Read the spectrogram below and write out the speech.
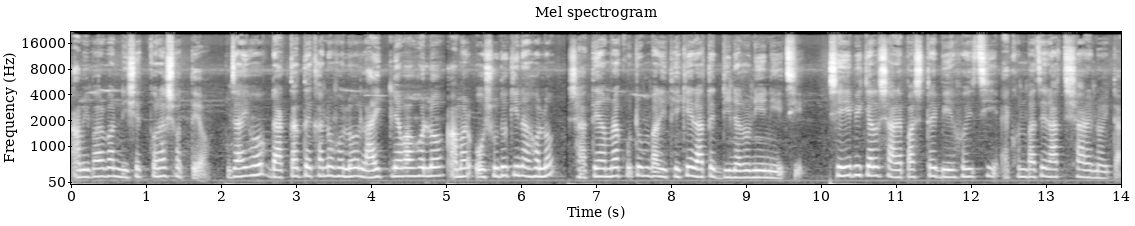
আমি বারবার নিষেধ করা সত্ত্বেও। যাই হোক, ডাক্তার দেখানো হলো, লাইট নেওয়া হলো, আমার ওষুধও কিনা হলো। সাথে আমরা কুটুম বাড়ি থেকে রাতের ডিনারও নিয়ে নিয়েছি। সেই বিকাল সাড়ে পাঁচটায় বের হয়েছি। এখন বাজে রাত সাড়ে নয়টা।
